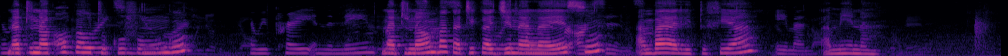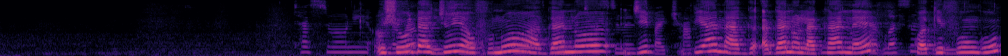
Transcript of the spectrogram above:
na tunakupa utukufu Mungu, na tunaomba katika jina la Yesu ambaye alitufia. Amina. Ushuhuda juu ya ufunuo wa Agano Jipya na Agano la Kale kwa kifungu.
